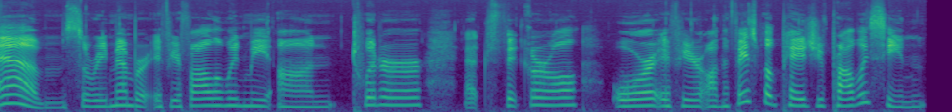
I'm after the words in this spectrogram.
M. So remember, if you're following me on Twitter at FitGirl, or if you're on the Facebook page, you've probably seen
